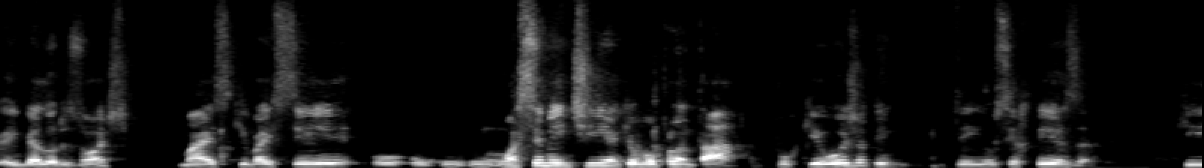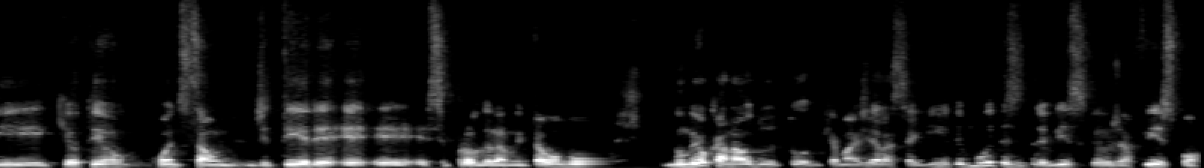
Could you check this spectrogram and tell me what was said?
em Belo Horizonte, mas que vai ser uma sementinha que eu vou plantar, porque hoje eu tenho, certeza que, que eu tenho condição de ter esse programa. Então, eu vou no meu canal do YouTube, que é Magela Seguinho, tem muitas entrevistas que eu já fiz, com,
